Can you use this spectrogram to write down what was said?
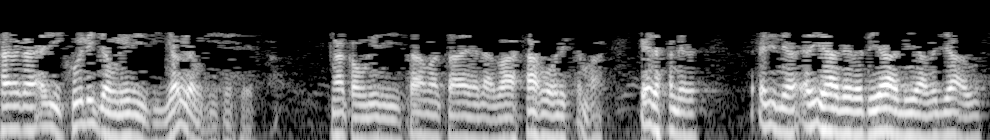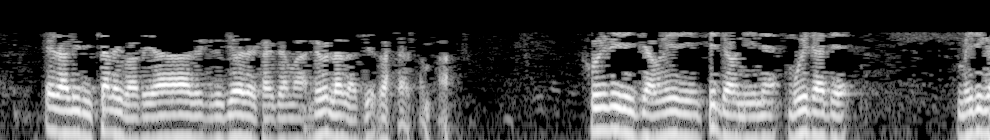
ခါတခါအဲ့ဒီခွေးလေးကြောင်လေးတွေစီရောက်ရောက်နေတယ်ငါကောင်လေးတွေစားမစားရလားဘာသာပေါ်လေးမှာအဲ့ဒါနဲ့အဲ့ဒီနေအဲ့ဒီဟာနဲ့ပဲတရားနေရမကြဘူးအဲ့ဒါလေးတွေချက်လိုက်ပါဗျာလို့ဒီလိုပြောတဲ့ခါကျမှလွတ်လပ်လာဖြစ်သွားတာမှာခွေးလေးတွေကြောင်လေးတွေချစ်တော်နေနဲ့မွေးတတ်တဲ့အမေရိက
